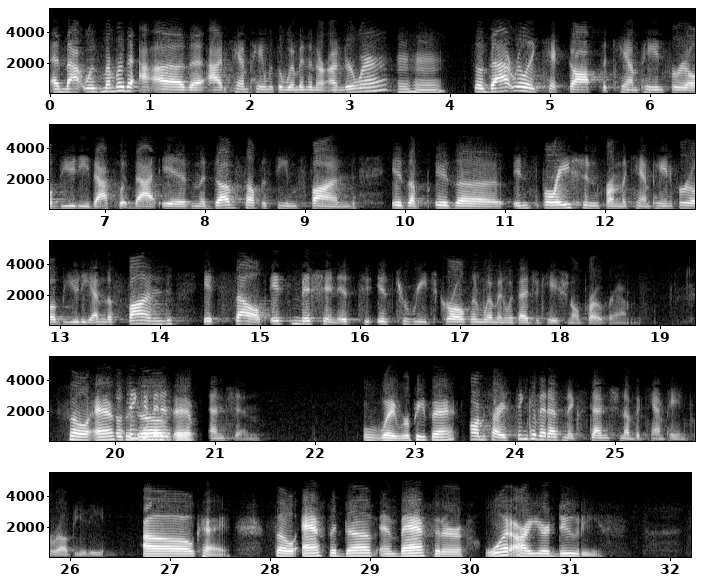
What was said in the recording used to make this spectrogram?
and that was remember the uh, the ad campaign with the women in their underwear. Mhm. So that really kicked off the campaign for real beauty. That's what that is, and the Dove Self Esteem Fund is a is a inspiration from the campaign for real beauty, and the fund itself, its mission is to is to reach girls and women with educational programs. So as So think Dove of it as an extension. wait, repeat that? Oh, I'm sorry. Think of it as an extension of the campaign for real beauty. Oh, okay. So as the Dove ambassador, what are your duties?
